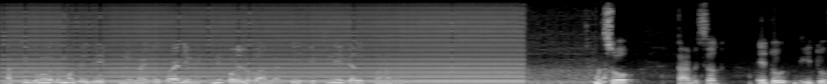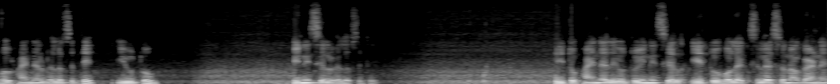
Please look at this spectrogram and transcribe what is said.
বাকী তোমালোকে মই যি যি নিউমাৰিকেল কৰাই দিম সেইখিনি কৰি ল'বা। বাকী এইখিনি এতিয়া লিখিব নালাগে। চ' তাৰপিছত এইটো ভিটো হ'ল ফাইনেল ভেলচিটি ইউটো ইনিচিয়েল ভেলচিটি ভিটো ফাইনেল ইউটো ইনিচিয়েল এইটো হ'ল এক্সিলেশ্যনৰ কাৰণে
